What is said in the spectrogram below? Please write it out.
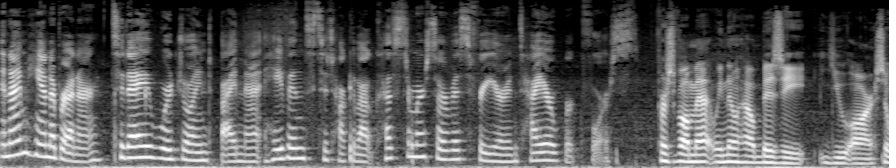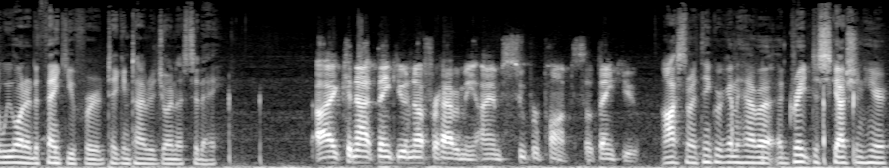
And I'm Hannah Brenner. Today we're joined by Matt Havens to talk about customer service for your entire workforce. First of all, Matt, we know how busy you are, so we wanted to thank you for taking time to join us today. I cannot thank you enough for having me. I am super pumped, so thank you. Awesome. I think we're going to have a, a, great discussion here.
